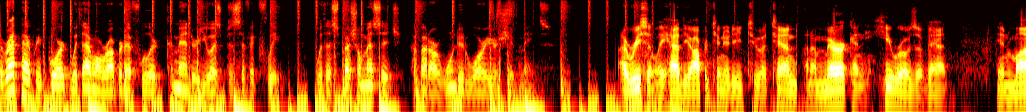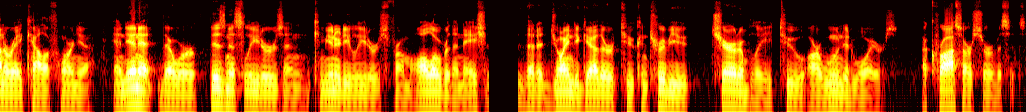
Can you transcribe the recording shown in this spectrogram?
The Rat-Pac Report with Admiral Robert F. Willard, Commander, U.S. Pacific Fleet, with a special message about our wounded warrior shipmates. I recently had the opportunity to attend an American Heroes event in Monterey, California. And in it, there were business leaders and community leaders from all over the nation that had joined together to contribute charitably to our wounded warriors across our services.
